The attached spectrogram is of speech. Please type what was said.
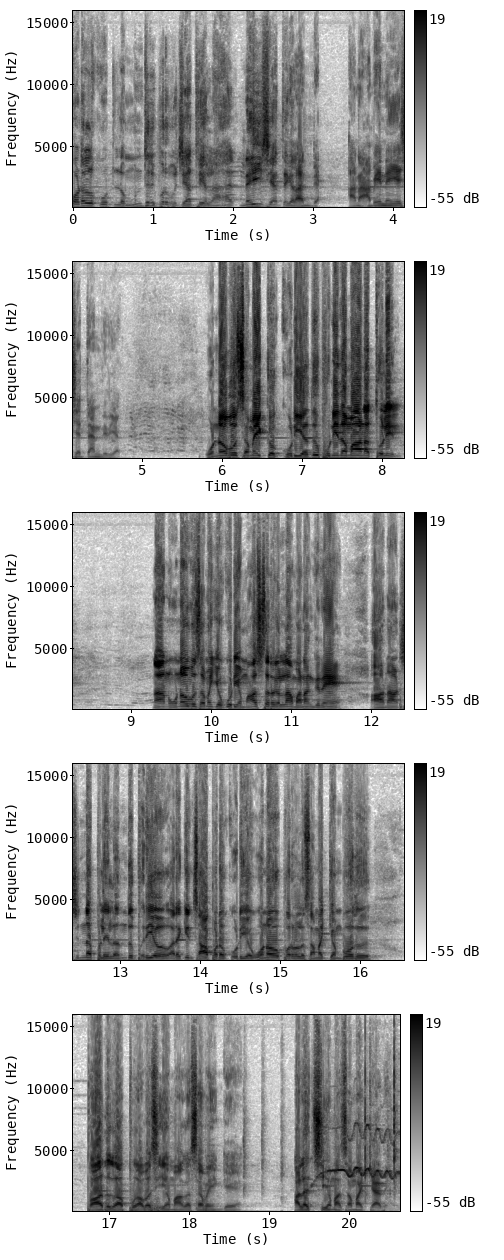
குடல் கூட்டில் முந்திரி பருப்பு சேர்த்துக்கலாம் நெய் சேர்த்துக்கலான்ட்டேன் ஆனால் அவன் நெய்யை சேர்த்தான்னு தெரியாது. உணவு சமைக்கக்கூடியது புனிதமான தொழில். நான் உணவு சமைக்கக்கூடிய மாஸ்டர்கள்லாம் வணங்கினேன். ஆனால் சின்ன பிள்ளையிலேருந்து பெரிய வரைக்கும் சாப்பிடக்கூடிய உணவுப் பொருள் சமைக்கும் போது பாதுகாப்பு அவசியமாக சமைங்க. அலட்சியமாக சமைக்காதீங்க.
